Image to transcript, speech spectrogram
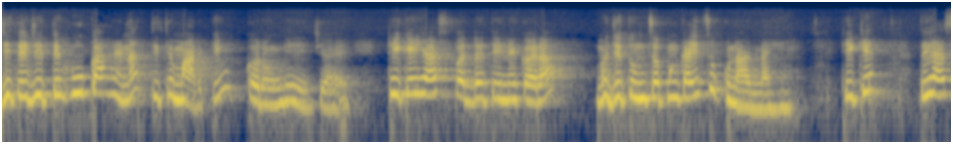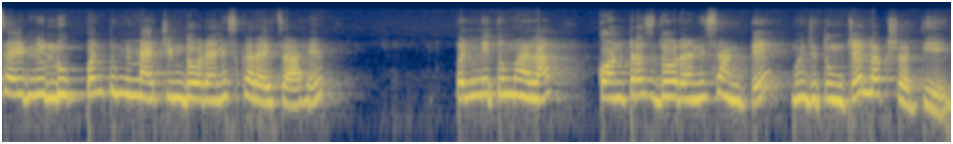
जिथे जिथे हुक आहे ना तिथे मार्किंग करून घ्यायची आहे. ठीक आहे? ह्याच पद्धतीने करा. म्हणजे तुमचं पण काही चुकणार नाही. ठीक आहे? तर ह्या साईडने लूप पण तुम्ही मॅचिंग दोऱ्यानेच करायचं आहे. पण मी तुम्हाला कॉन्ट्रास्ट दोराने सांगते म्हणजे तुमच्या लक्षात येईल.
